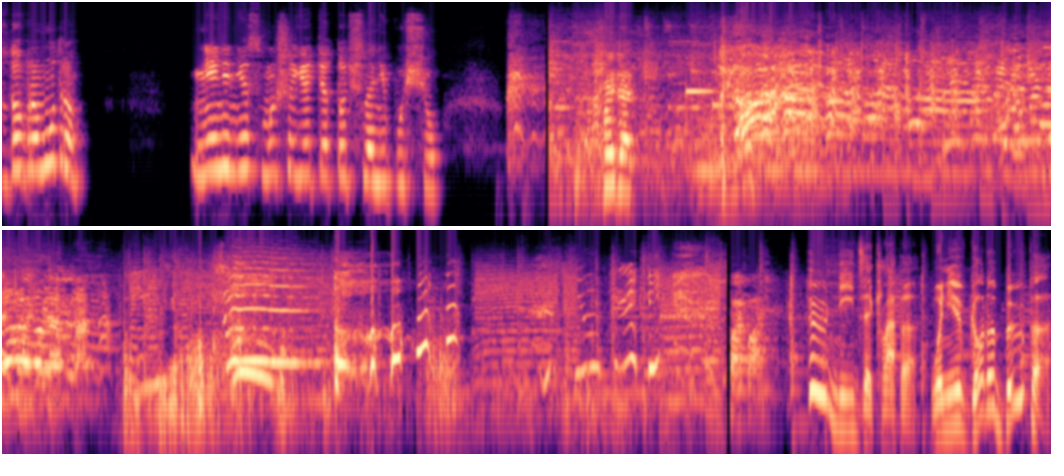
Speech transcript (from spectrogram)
С добрым утром? Не-не-не, Смыша, я тебя точно не пущу. Bye-bye. who needs a clapper when you've got a booper?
